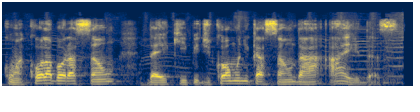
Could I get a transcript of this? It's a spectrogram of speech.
com a colaboração da equipe de comunicação da AEDAS.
